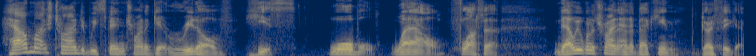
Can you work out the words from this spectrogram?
how much time did we spend trying to get rid of hiss, warble, wow, flutter? Now we want to try and add it back in. Go figure.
